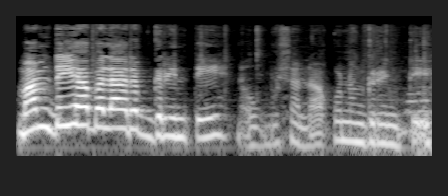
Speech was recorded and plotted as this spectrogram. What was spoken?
Ma'am, do you have a lot of green tea? Naubusan na ako ng green tea.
